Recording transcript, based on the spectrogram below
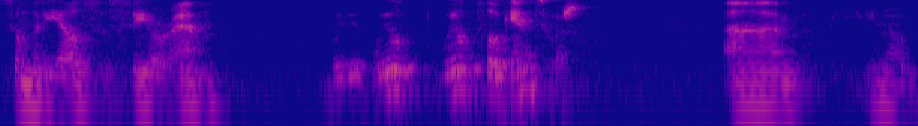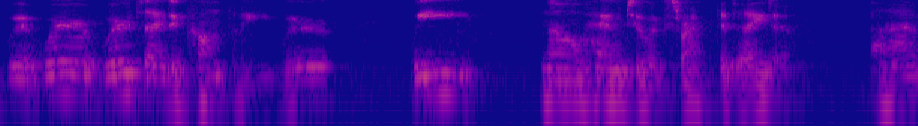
somebody else's CRM, we, we'll we'll plug into it. Um, you know, we're, we're, we're a data company. We're, we know how to extract the data um,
